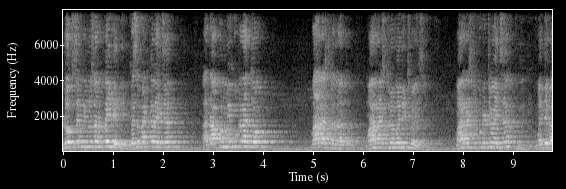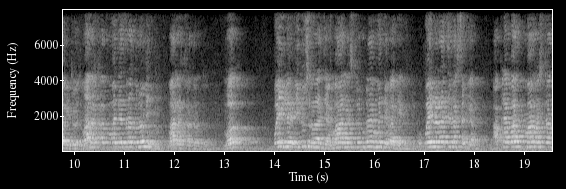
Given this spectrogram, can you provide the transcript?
लोकसंख्येनुसार पहिले तीन कसं पाठ करायचं? आता आपण मी कुठं राहतो? महाराष्ट्रात राहतो. महाराष्ट्रमध्ये ठेवायचं. महाराष्ट्र कुठे ठेवायचं? मध्यभागी ठेवायचं. महाराष्ट्रात मध्येच राहतो ना मी? महाराष्ट्रात राहतो. मग पहिलं हे दुसरं राज्य आहे. महाराष्ट्र कुठं आहे? मध्यभागी आहे. पहिलं राज्य लक्षात घ्या. आपल्या भारत महाराष्ट्रात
